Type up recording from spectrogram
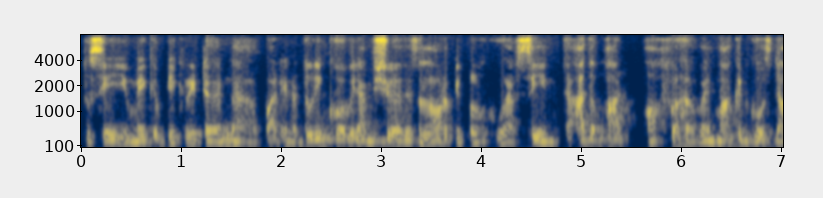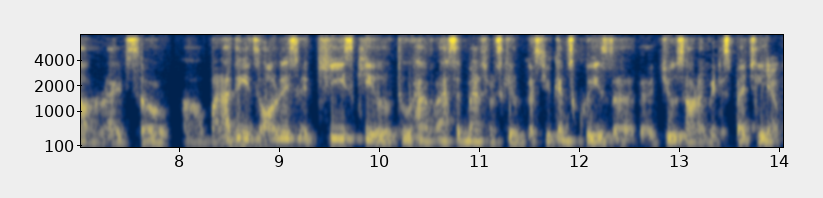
to say you make a big return uh, but you know during covid i'm sure there's a lot of people who have seen the other part of uh, when market goes down right so uh, but i think it's always a key skill to have asset management skill because you can squeeze the, the juice out of it especially yep.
